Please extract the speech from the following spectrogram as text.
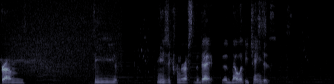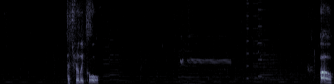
from the music from the rest of the day. The melody changes. That's really cool. Uh-oh.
